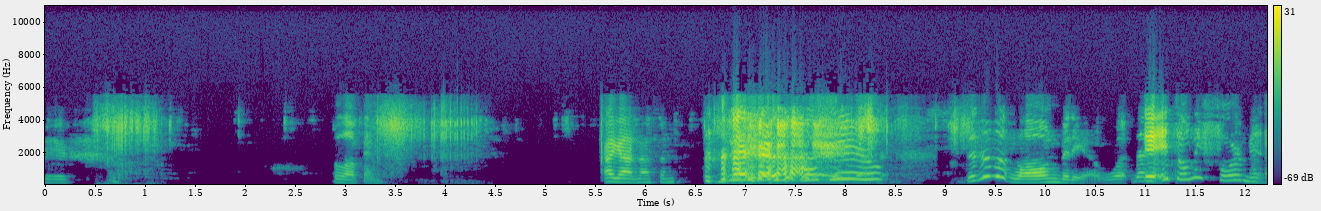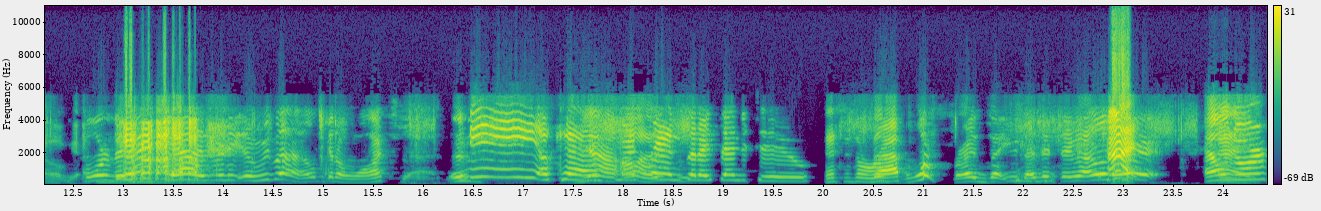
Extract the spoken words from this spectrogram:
Dave. I love him. I got nothing. This is a long video. What the It, it's only four minutes. Oh yeah. Four minutes? yeah, it's video. Who the hell's gonna watch that? Me. Okay. Yeah, my oh, us. friends that I send it to. This is a The- wrap. What friends that you send it to? Eleanor? Hey! Eleanor,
